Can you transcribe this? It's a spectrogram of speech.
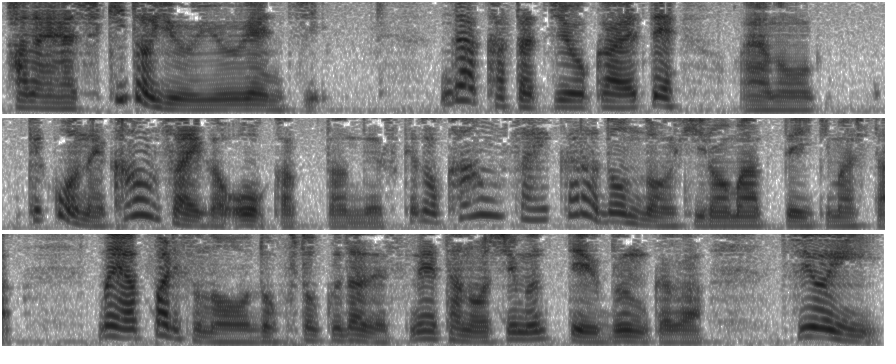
花屋敷という遊園地が形を変えて、あの、結構ね、関西が多かったんですけど、関西からどんどん広まっていきました。まあ、やっぱりその独特だですね、楽しむっていう文化が強い、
